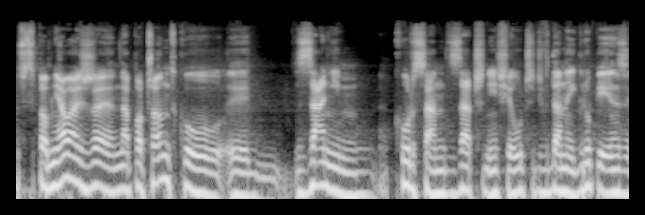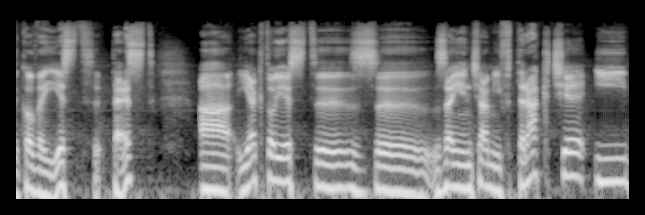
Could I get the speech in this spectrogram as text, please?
Wspomniałaś, że na początku, y, zanim kursant zacznie się uczyć w danej grupie językowej, jest test. A jak to jest y, z zajęciami w trakcie i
